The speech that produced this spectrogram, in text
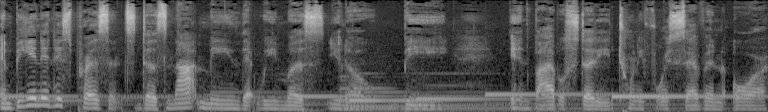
And being in his presence does not mean that we must, you know, be Bible study 24 7 or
